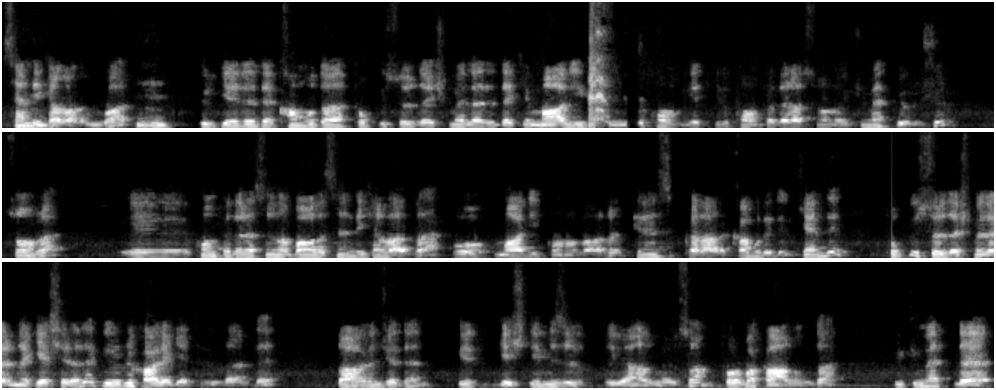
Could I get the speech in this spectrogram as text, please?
Sendikaların var. Türkiye'de de kamuda toplu sözleşmelerdeki mali hükümleri yetkili konfederasyonla hükümet görüşür. Sonra e, konfederasyona bağlı sendikalar da o mali konuları prensip kararı kabul edip kendi toplu sözleşmelerine geçirerek yürürlük hale getirirlerdi. Daha önceden bir geçtiğimiz yıl yanılmıyorsam torba kanunda hükümetle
